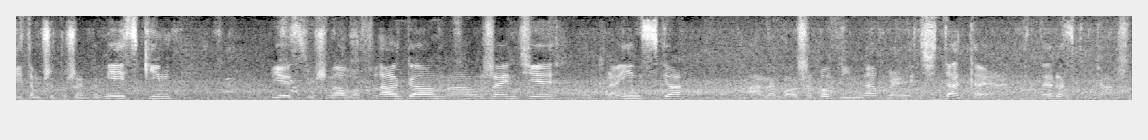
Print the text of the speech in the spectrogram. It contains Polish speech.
Witam przed Urzędem Miejskim. Jest już nowa flaga na urzędzie, ukraińska, ale może powinna być taka jak teraz pokażę.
